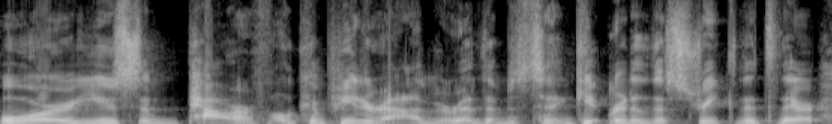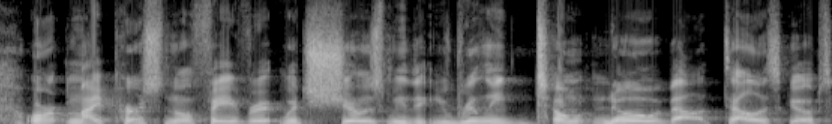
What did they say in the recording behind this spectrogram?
Or use some powerful computer algorithms to get rid of the streak that's there. Or my personal favorite, which shows me that you really don't know about telescopes,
